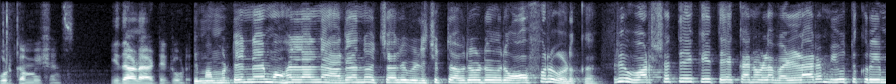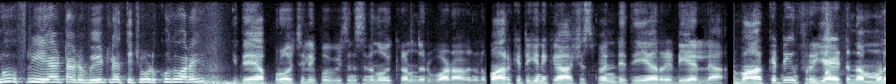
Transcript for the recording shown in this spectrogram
good commissions ഇതാണ് ആറ്റിറ്റ്യൂഡ് മമ്മൂട്ടിനെ മോഹൻലാലിനെ ആരാന്ന് വെച്ചാൽ വിളിച്ചിട്ട് അവരോട് ഒരു ഓഫർ കൊടുക്കുക ഒരു വർഷത്തേക്ക് തേക്കാനുള്ള വെള്ളാരം യൂത്ത് ക്രീം ഫ്രീ ആയിട്ട് അവർ വീട്ടിലെത്തിച്ചു കൊടുക്കും എന്ന് പറയും. ഇതേ അപ്രോച്ചിൽ ഇപ്പോൾ ബിസിനസിനെ നോക്കിക്കാണുന്ന ഒരുപാട് ആളുകൾ മാർക്കറ്റിങ്ങിന് ക്യാഷ് സ്പെൻഡ് ചെയ്യാൻ റെഡി അല്ല. മാർക്കറ്റിംഗ് ഫ്രീ ആയിട്ട് നമ്മൾ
